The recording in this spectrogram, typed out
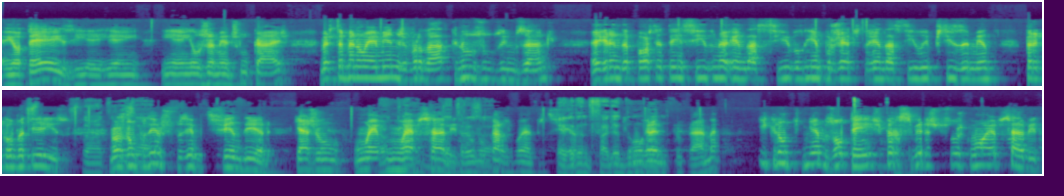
em hotéis e em, em, alojamentos locais, mas também não é menos verdade que nos últimos anos a grande aposta tem sido na renda acessível e em projetos de renda acessível e precisamente para combater isso. Nós não podemos, por exemplo, defender que haja um, um, web, um web summit, como o Carlos Boedas defende, é grande falha do um grande programa, e que não tenhamos hotéis para receber as pessoas que vão ao web summit.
